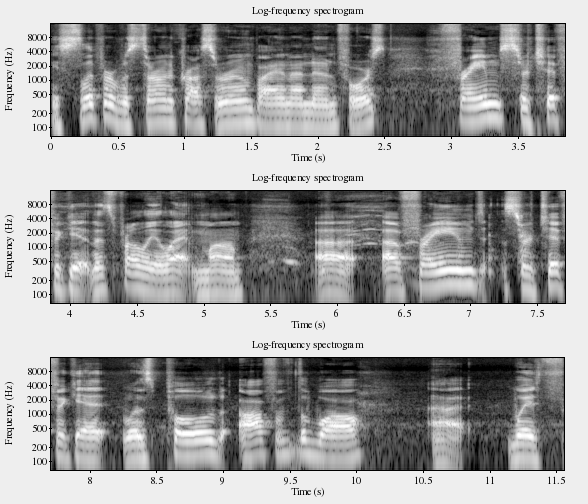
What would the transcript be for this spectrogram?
A slipper was thrown across the room by an unknown force. Framed certificate, that's probably a Latin mom. Uh, a framed certificate was pulled off of the wall uh, with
